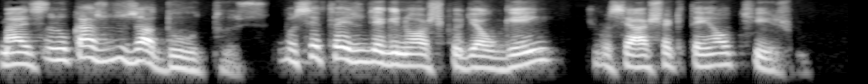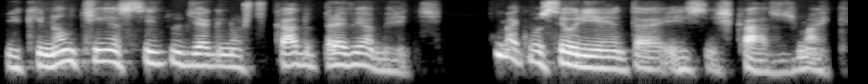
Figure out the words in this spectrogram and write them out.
Mas no caso dos adultos, você fez o diagnóstico de alguém que você acha que tem autismo e que não tinha sido diagnosticado previamente. Como é que você orienta esses casos, Mike?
